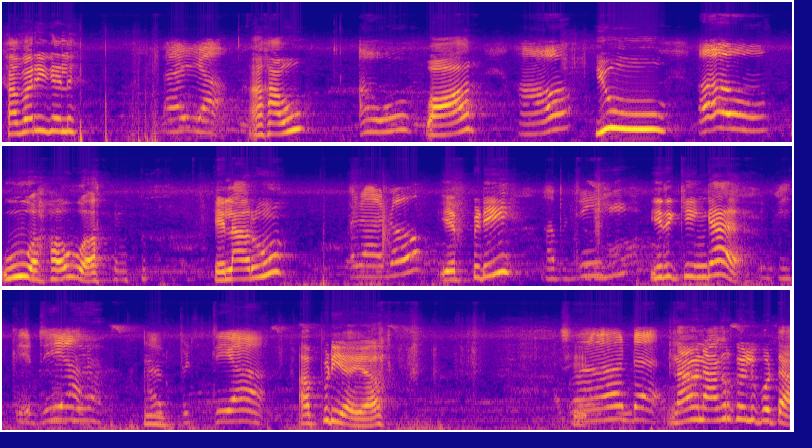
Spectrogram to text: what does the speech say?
ஹவர் ஐயா ஹவு வார் யூ ஊ ஹவ்வா எல்லாரும் எல்லாரும் எப்படி இருக்கீங்க? அப்படியா? அப்படியாயா சரி. நான். நாகர்கோயில் போட்டா?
